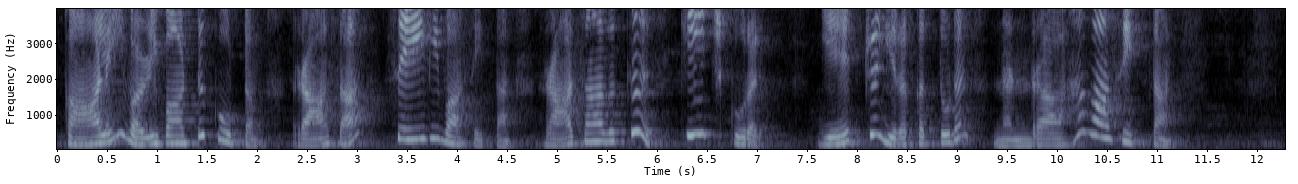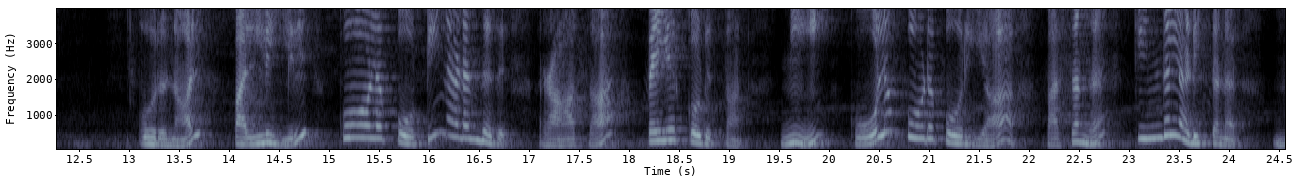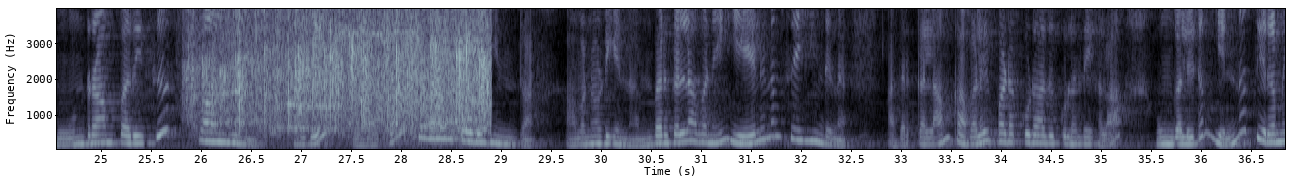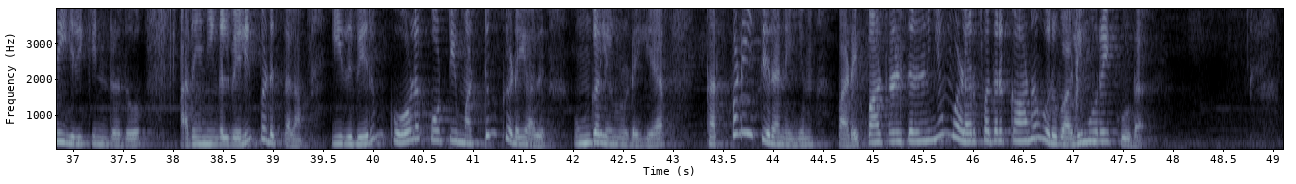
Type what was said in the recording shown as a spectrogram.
காலை வழிபாட்டு கூட்டம். ராசா செய்தி வாசித்தான். ராசாவுக்கு கீச் குரல். ஏற்ற இரக்கத்துடன் நன்றாக வாசித்தான். ஒரு நாள் பள்ளியில் கோலப் போட்டி நடந்தது. ராசா பெயர் கொடுத்தான். நீ கோலம் போட போறியா? பசங்க கிண்டல் அடித்தனர். மூன்றாம் பரிசு வாங்கினான். இது ராசா கோலம் போடுகின்றான். அவனுடைய நண்பர்கள் அவனை ஏளனம் செய்கின்றனர். அதற்கெல்லாம் கவலைப்படக்கூடாது குழந்தைகளா உங்களிடம் என்ன திறமை இருக்கின்றதோ அதை நீங்கள் வெளிப்படுத்தலாம். இது வெறும் கோலப் போட்டி மட்டும் கிடையாது. உங்களினுடைய கற்பனை திறனையும் படைப்பாற்றல் திறனையும் வளர்ப்பதற்கான ஒரு வழிமுறை கூட.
